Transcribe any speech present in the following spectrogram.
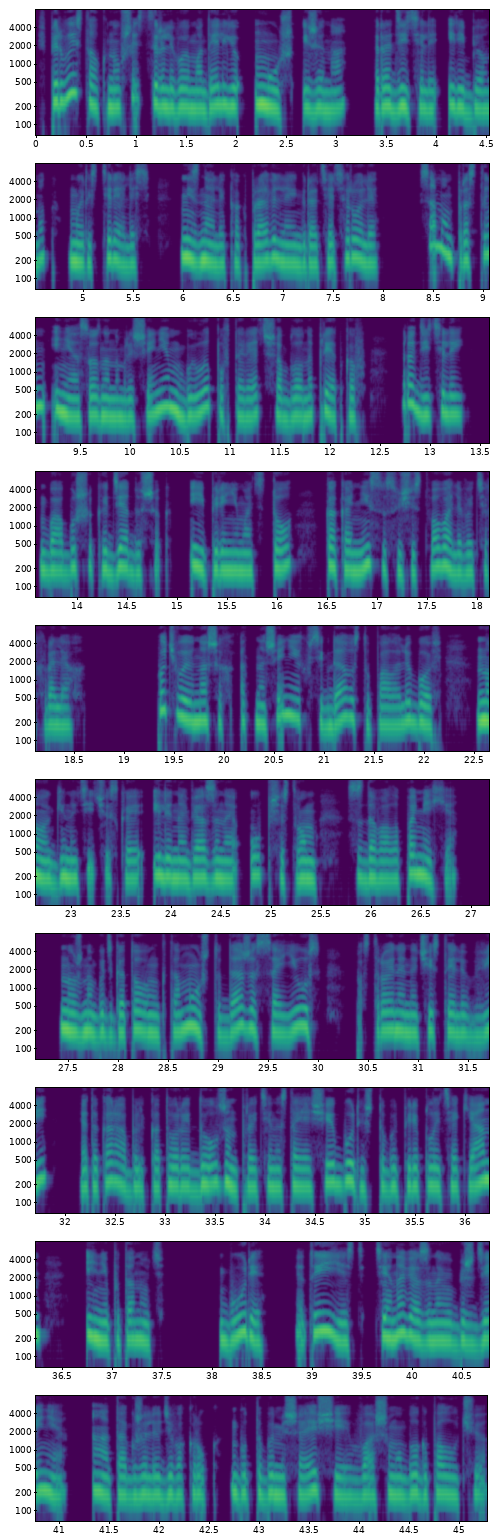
Впервые столкнувшись с ролевой моделью «муж и жена», «родители и ребенок», мы растерялись, не знали, как правильно играть эти роли. Самым простым и неосознанным решением было повторять шаблоны предков, родителей, бабушек и дедушек и перенимать то, как они сосуществовали в этих ролях. Почвой в наших отношениях всегда выступала любовь, но генетическая или навязанная обществом создавала помехи. Нужно быть готовым к тому, что даже союз, построенный на чистой любви, это корабль, который должен пройти настоящие бури, чтобы переплыть океан и не потонуть. Бури — это и есть те навязанные убеждения, а также люди вокруг, будто бы мешающие вашему благополучию.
